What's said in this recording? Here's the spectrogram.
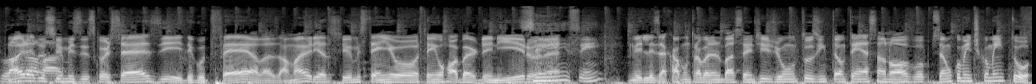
a maioria a dos filmes do Scorsese, The Goodfellas, a maioria dos filmes tem o tem o Robert De Niro, sim, né? sim. Eles acabam trabalhando bastante juntos, então tem essa nova opção, como a gente comentou.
